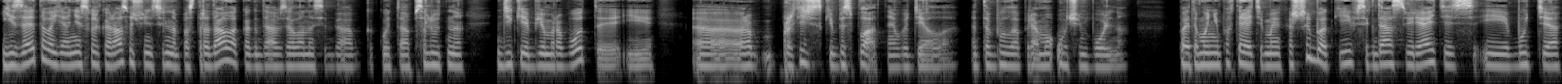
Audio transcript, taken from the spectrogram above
Из-за этого я несколько раз очень сильно пострадала, когда взяла на себя какой-то абсолютно дикий объем работы и э, практически бесплатно его делала. Это было прямо очень больно. Поэтому не повторяйте моих ошибок и всегда сверяйтесь и будьте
